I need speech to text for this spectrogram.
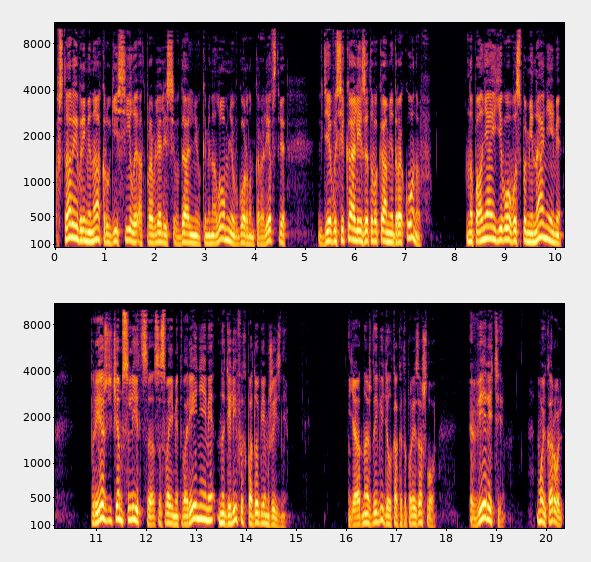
В старые времена круги силы отправлялись в дальнюю каменоломню в горном королевстве — где высекали из этого камня драконов, наполняя его воспоминаниями, прежде чем слиться со своими творениями, наделив их подобием жизни. Я однажды видел, как это произошло. Верите? Мой король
